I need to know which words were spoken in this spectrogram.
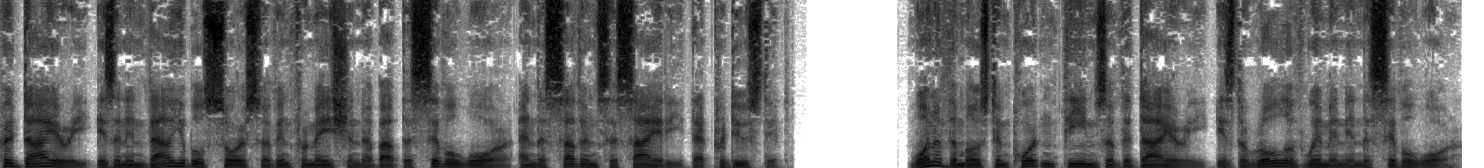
Her diary is an invaluable source of information about the Civil War and the Southern society that produced it. One of the most important themes of the diary is the role of women in the Civil War.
